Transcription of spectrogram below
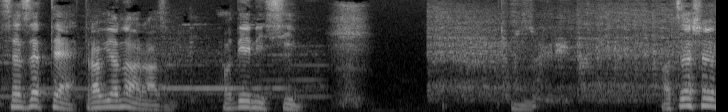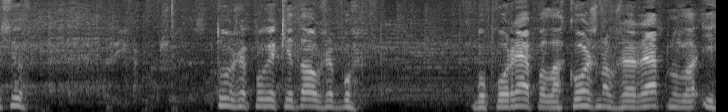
Це ЗТ, трав'яна разом. 1,7. А це ще все теж повикидав вже, бо, бо порепала, кожна вже репнула і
